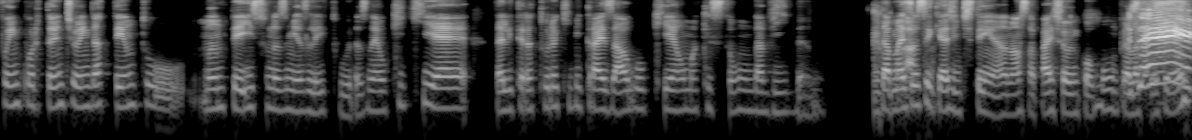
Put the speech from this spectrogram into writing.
foi importante. Eu ainda tento manter isso nas minhas leituras, né? O que que é da literatura que me traz algo que é uma questão da vida. Né? Ainda mais eu sei que a gente tem a nossa paixão em comum pela Sim!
